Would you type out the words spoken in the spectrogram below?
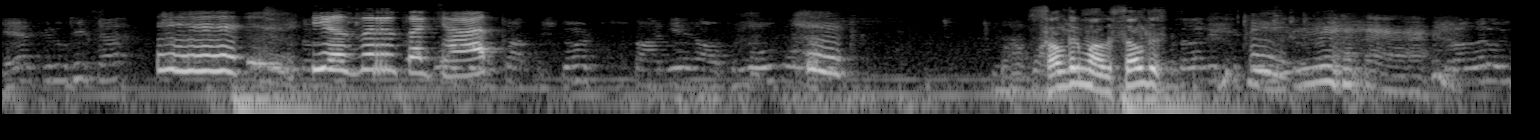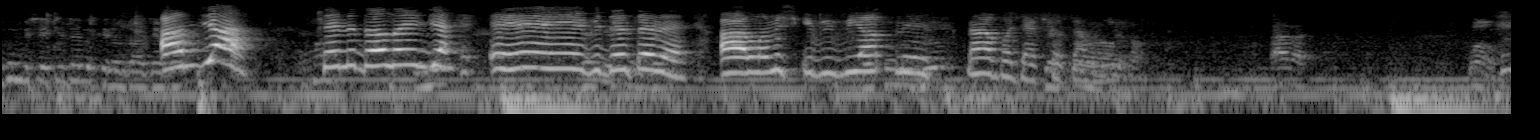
Eğer kırıldıysa Yazarı saçar. 64 saniye altında olup olmaması. Saldırma abi saldır. Kurallara uygun bir şekilde mi desene ağlamış gibi bir yap ne, yapacak. Evet. Wow.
